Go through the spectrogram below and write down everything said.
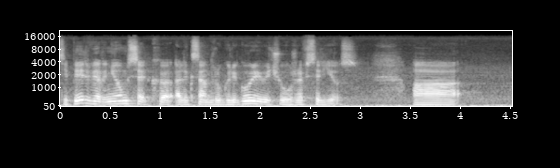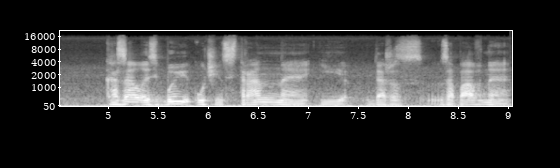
Теперь вернемся к Александру Григорьевичу уже всерьез. А, казалось бы, очень странная и даже забавная,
